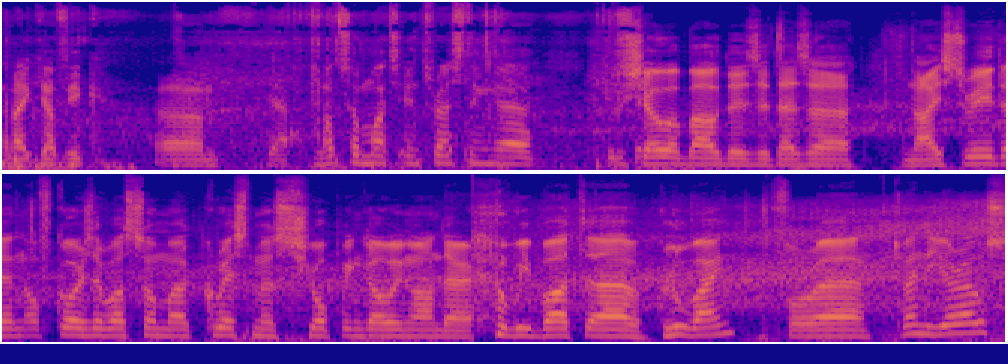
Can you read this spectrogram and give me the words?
Reykjavik. Um, yeah, not so much interesting uh, to show about this. It has a nice street and of course there was some uh, Christmas shopping going on there. we bought uh, glühwein for uh, 20 euros,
